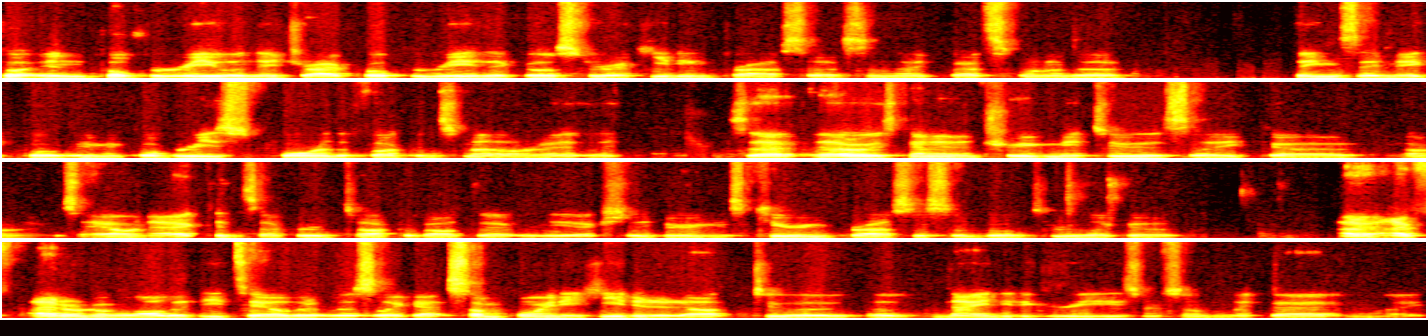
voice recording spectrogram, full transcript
put in potpourri when they dry potpourri that goes through a heating process, and like that's one of the things they make. Pot- I mean, potpourri's for the fucking smell, right? Like, so that, that always kind of intrigued me too. It's like uh, I don't know, it's Alan Atkins. I've heard talk about that, where he actually during his curing process will go through like a I, I, I don't know all the detail, but it was like at some point he heated it up to a, a 90 degrees or something like that. And like,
